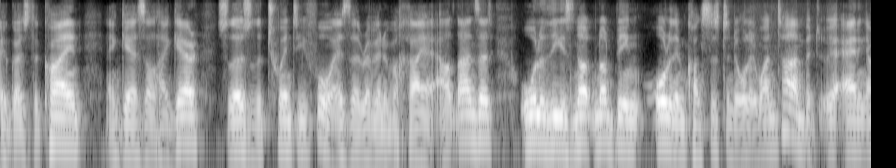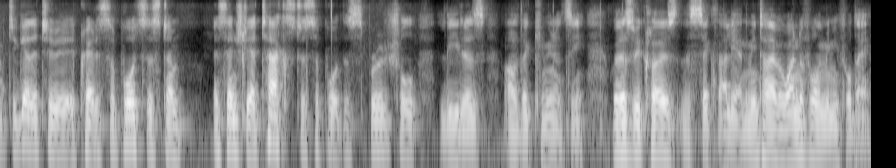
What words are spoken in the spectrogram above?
it goes the coin, and Gezel Hager. So those are the 24, as the Rebbeinu Bachaya outlines it. All of these not, not being all of them consistent all at one time, but adding up together to create a support system essentially a tax to support the spiritual leaders of the community. With this, we close the sixth aliyah. In the meantime, have a wonderful and meaningful day.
